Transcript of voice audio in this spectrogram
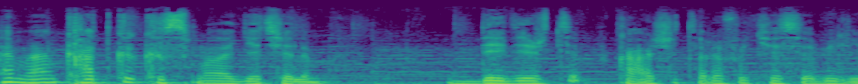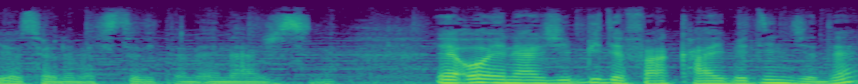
hemen katkı kısmına geçelim dedirtip karşı tarafı kesebiliyor söylemek istediklerinin enerjisini. Ve o enerjiyi bir defa kaybedince de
